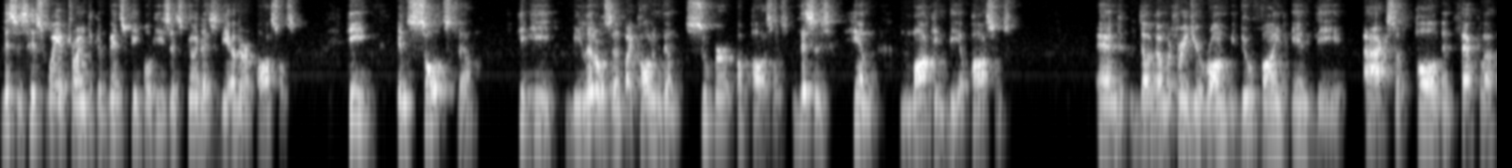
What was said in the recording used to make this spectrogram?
this is his way of trying to convince people he's as good as the other apostles. He insults them. He, he belittles them by calling them super apostles. This is him mocking the apostles. And Doug, I'm afraid you're wrong. We do find in the Acts of Paul and Thecla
